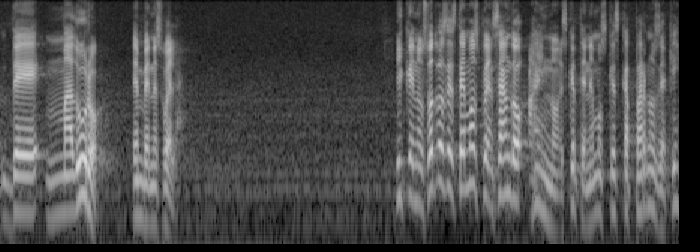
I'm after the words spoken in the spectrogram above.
de Maduro en Venezuela. Y que nosotros estemos pensando, ay no, es que tenemos que escaparnos de aquí.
